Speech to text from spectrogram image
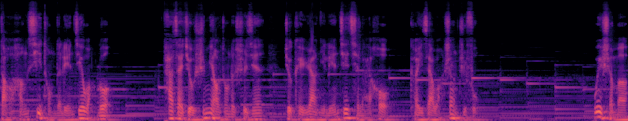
导航系统的连接网络，它在九十秒钟的时间就可以让你连接起来后，可以在网上支付。为什么？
